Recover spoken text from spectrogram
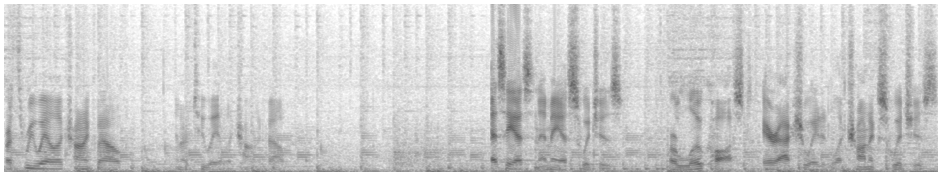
our three-way electronic valve, and our two-way electronic valve. SAS and MAS switches are low-cost, air-actuated electronic switches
